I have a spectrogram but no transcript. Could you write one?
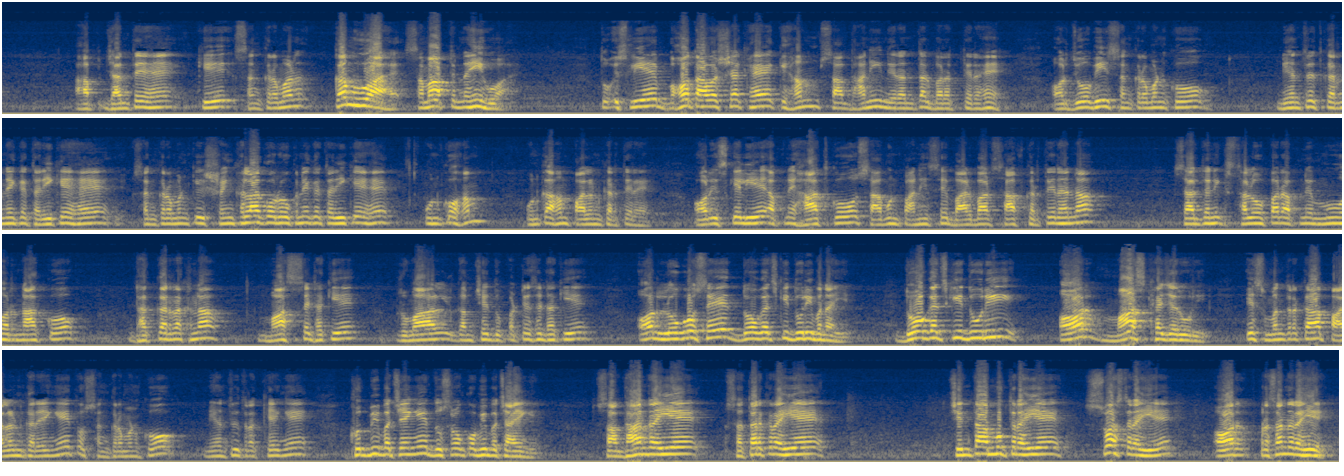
आप जानते हैं कि संक्रमण कम हुआ है, समाप्त नहीं हुआ है। तो इसलिए बहुत आवश्यक है कि हम सावधानी निरंतर बरतते रहें और जो भी संक्रमण को नियंत्रित करने के तरीके हैं, संक्रमण की श्रृंखला को रोकने के तरीके हैं, उनको हम, उनका हम पालन करते रहें। और इसके लिए अपने हाथ को साबुन पानी से बार बार साफ़ करते रहना, सार्वजनिक स्थलों पर अपने मुँह और नाक को ढककर रखना, मास्क से ढकिए, रुमाल, गमछे, दुपट्टे से ढकिए और लोगों से दो गज की दूरी बनाइए। दो गज की दूरी और मास्क है ज़रूरी। इस मंत्र का पालन करेंगे तो संक्रमण को नियंत्रित रखेंगे, खुद भी बचेंगे, दूसरों को भी बचाएँगे। सावधान रहिए, सतर्क रहिए, चिंता मुक्त रहिए, स्वस्थ रहिए और प्रसन्न रहिए।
